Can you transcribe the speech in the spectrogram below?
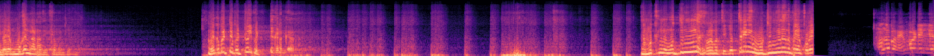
ഇവരെ മുഖം കാണാതിരിക്കാൻ വേണ്ടിയാണ്. അതൊക്കെ വിട്ട് വിട്ടു വിട്ട് കിടക്കുക. നമുക്ക് ഒതുങ്ങുന്ന കറാമത്ത് എത്രയും ഒതുങ്ങണെന്ന് പറയാൻ അത് പറയാൻ പാടില്ല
